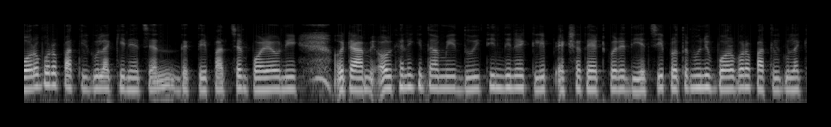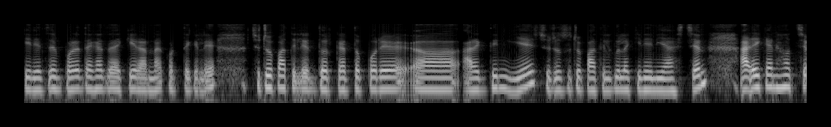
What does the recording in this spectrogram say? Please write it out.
বড় বড় পাতিলগুলা কিনেছেন, দেখতেই পাচ্ছেন। পরে উনি ওইটা আমি, ওইখানে কিন্তু আমি দুই, তিন দিনের ক্লিপ একসাথে অ্যাড করে দিয়েছি। প্রথমে উনি বড় বড় পাতিলগুলা কিনেছেন, পরে দেখা যায় কি রান্না করতে গেলে ছোটো পাতিলের দরকার। তো পরে আরেকদিন গিয়ে ছোটো ছোটো পাতিলগুলা কিনে নিয়ে আসছেন। আর এখানে হচ্ছে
